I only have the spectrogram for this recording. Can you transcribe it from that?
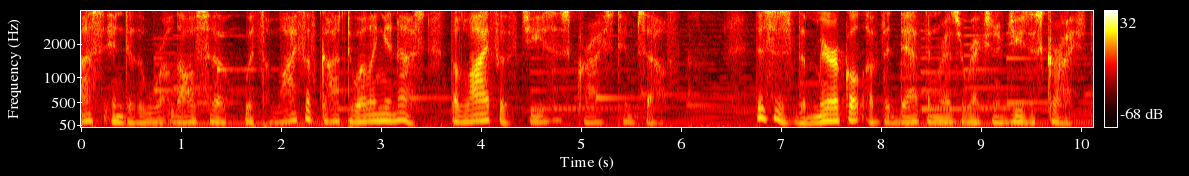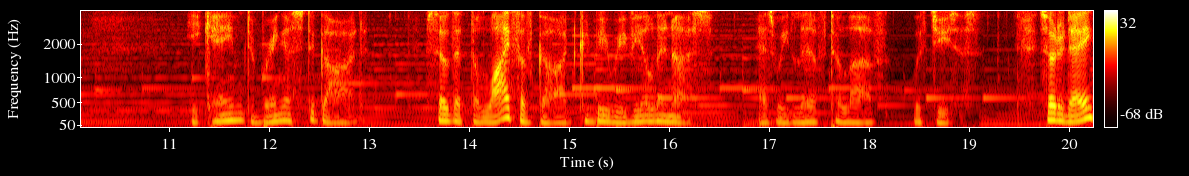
us into the world also with the life of God dwelling in us, the life of Jesus Christ Himself. This is the miracle of the death and resurrection of Jesus Christ. He came to bring us to God so that the life of God could be revealed in us as we live to love with Jesus. So today,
